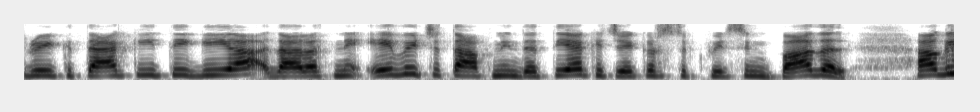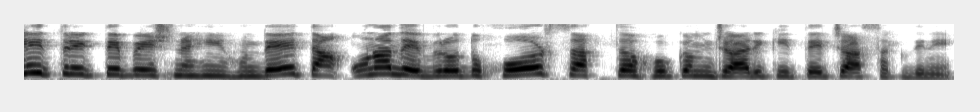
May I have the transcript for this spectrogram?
ਤਰੀਕ ਤੈਅ ਕੀਤੀ ਗਈ ਹੈ ਅਦਾਲਤ ਨੇ ਇਹ ਵੀ ਚੇਤਾਵਨੀ ਦਿੱਤੀ ਹੈ ਕਿ ਜੇਕਰ ਸੁਖਬੀਰ ਸਿੰਘ ਬਾਦਲ ਅਗਲੀ ਤਰੀਕ ਤੇ ਪੇਸ਼ ਨਹੀਂ ਹੁੰਦੇ, ਤਾਂ ਉਹਨਾਂ ਦੇ ਵਿਰੁੱਧ ਹੋਰ ਸਖਤ ਹੁਕਮ ਜਾਰੀ ਕੀਤੇ ਜਾ ਸਕਦੇ ਨੇ।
